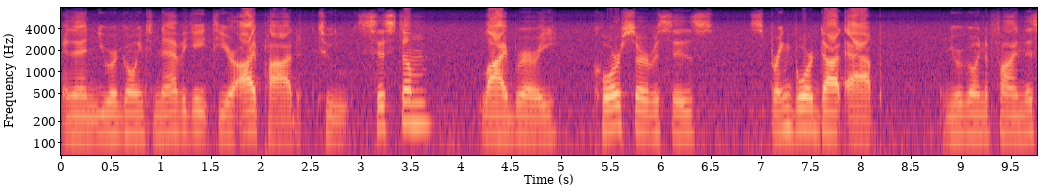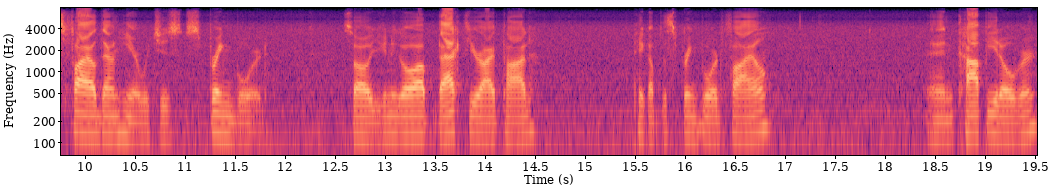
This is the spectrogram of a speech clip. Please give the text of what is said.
and then you are going to navigate to your iPod to system library core services springboard.app and you're going to find this file down here which is springboard so you're going to go up back to your iPod pick up the springboard file and copy it over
